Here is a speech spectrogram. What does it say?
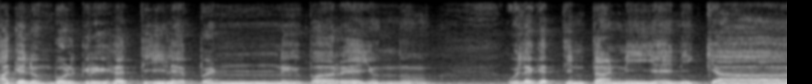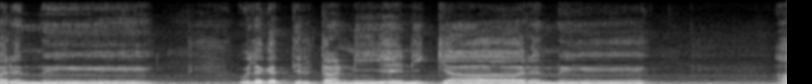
അകലുമ്പോൾ ഗൃഹത്തിലെ പെണ്ണ് പറയുന്നു ഉലകത്തിൻ തണി എനിക്കാരെന്ന്. ഉലകത്തിൽ തണി എനിക്കാരെന്ന്. ആ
